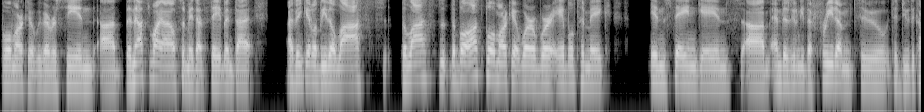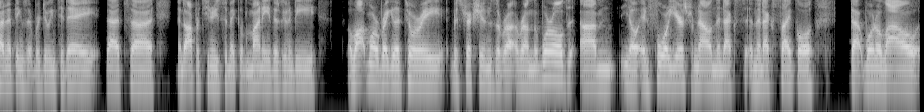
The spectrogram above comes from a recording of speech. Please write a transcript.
bull market we've ever seen, uh, and that's why I also made that statement that I think it'll be the last the last the last bull market where we're able to make insane gains, um, and there's going to be the freedom to to do the kind of things that we're doing today. That uh, and the opportunities to make money. There's going to be a lot more regulatory restrictions ar- around the world. Um, you know, in four years from now, in the next in the next cycle, that won't allow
